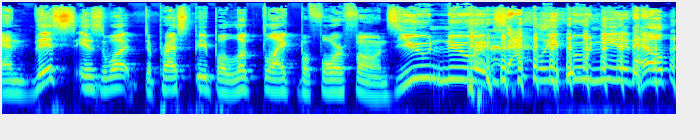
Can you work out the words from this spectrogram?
And this is what depressed people looked like before phones. You knew exactly who needed help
